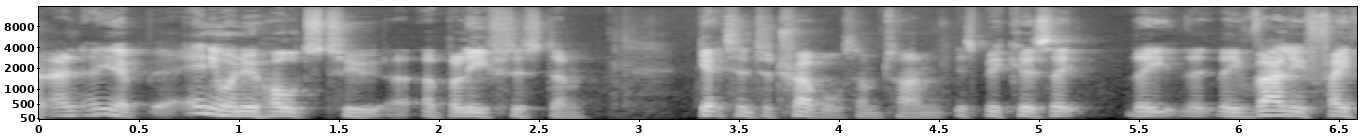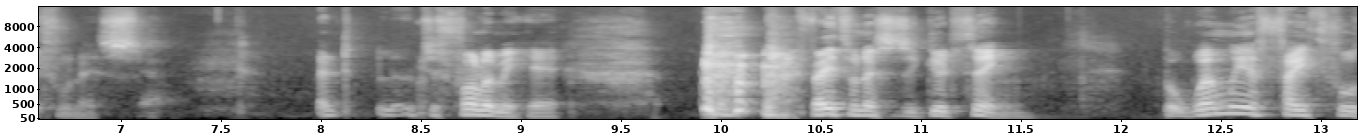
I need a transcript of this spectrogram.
and you know, anyone who holds to a belief system, gets into trouble sometimes is because they they they- value faithfulness. And just follow me here. faithfulness is a good thing, but when we are faithful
